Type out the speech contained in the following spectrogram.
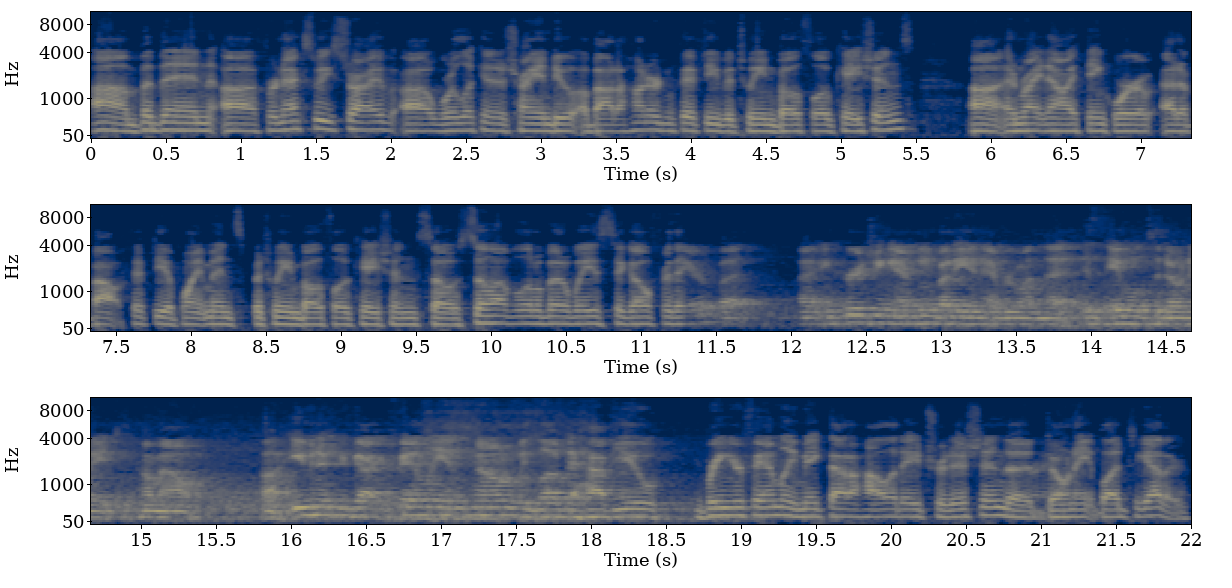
Um, but then uh, for next week's drive, uh, we're looking to try and do about 150 between both locations. Uh, and right now, I think we're at about 50 appointments between both locations. So still have a little bit of ways to go for there, but uh, encouraging anybody and everyone that is able to donate to come out. Uh, even if you've got your family in town, we'd love to have you bring your family, make that a holiday tradition to right. donate blood together.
